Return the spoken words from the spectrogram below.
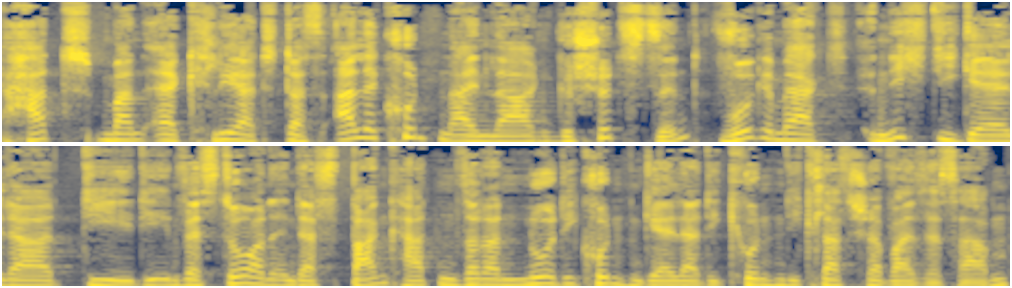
hat man erklärt, dass alle Kundeneinlagen geschützt sind. Wohlgemerkt nicht die Gelder, die die Investoren in der Bank hatten, sondern nur die Kundengelder, die Kunden, die klassischerweise es haben,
